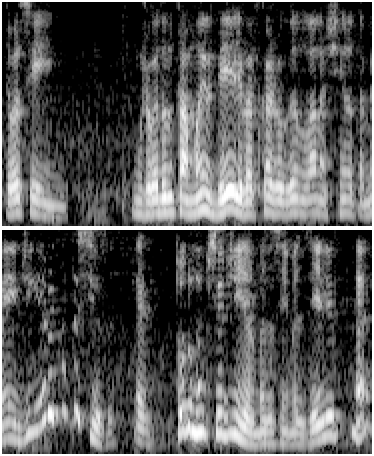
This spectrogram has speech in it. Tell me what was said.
Então, assim, um jogador do tamanho dele vai ficar jogando lá na China também, dinheiro ele não precisa. É, todo mundo precisa de dinheiro, mas assim, mas ele, né?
